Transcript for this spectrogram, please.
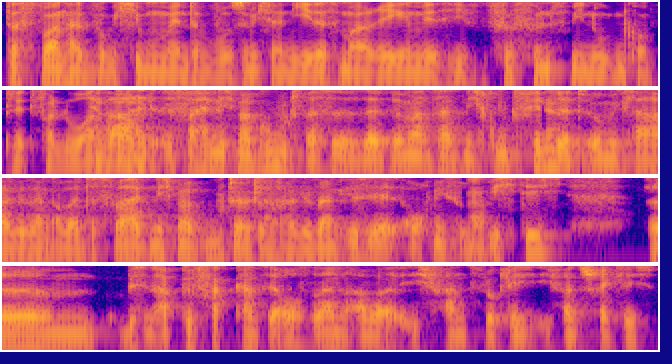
Das waren halt wirklich die Momente, wo sie mich dann jedes Mal regelmäßig für fünf Minuten komplett verloren haben. Halt, es war halt nicht mal gut, weißt du, selbst wenn man es halt nicht gut findet, ja. irgendwie klarer Gesang, aber das war halt nicht mal guter klarer Gesang. Ist ja auch nicht so ja. wichtig. Ähm, ein bisschen abgefuckt kann es ja auch sein, aber ich fand es wirklich, ich fand es schrecklich.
